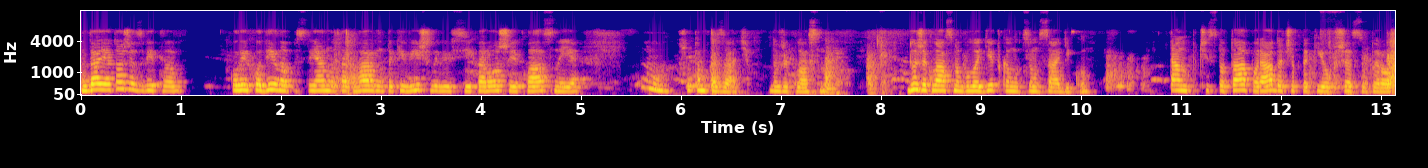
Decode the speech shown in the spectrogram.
Да, я теж звикла. Коли ходила, постійно так гарно, такі вічливі, всі хороші, класні. Ну, що там казати, дуже класно. Дуже класно було діткам у цьому садіку. Там чистота, порядочок такий взагалі суперовий.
